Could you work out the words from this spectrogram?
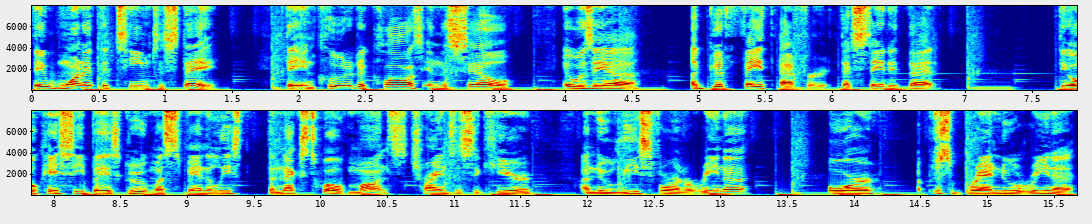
they wanted the team to stay, they included a clause in the sale. It was a a good faith effort that stated that the OKC based group must spend at least the next 12 months trying to secure a new lease for an arena or just a brand new arena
